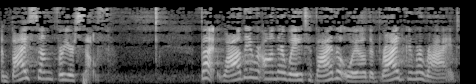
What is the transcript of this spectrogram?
and buy some for yourself. But while they were on their way to buy the oil, the bridegroom arrived.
